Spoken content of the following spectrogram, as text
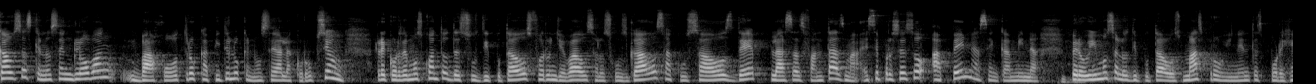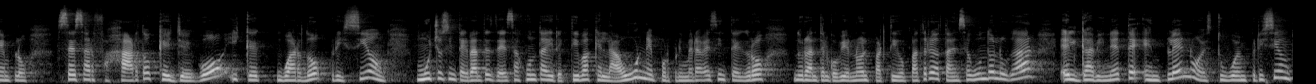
causas que no se engloban bajo otro capítulo que no sea la corrupción. Recordemos cuántos de sus diputados fueron llevados a los juzgados acusados de plazas fantasma. Ese proceso apenas se encamina, pero vimos a los diputados más prominentes, por ejemplo, César Fajardo, que llegó y que guardó prisión. Muchos integrantes de esa junta directiva que la UNE por primera vez integró durante el gobierno del Partido Patriota. En segundo lugar, el gabinete en pleno estuvo en prisión.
